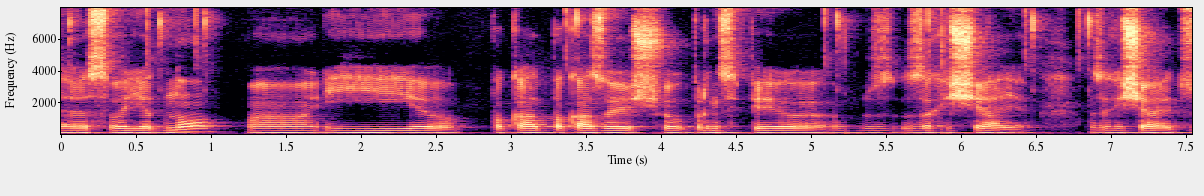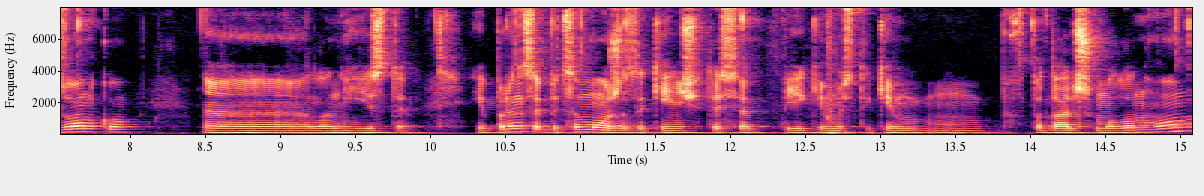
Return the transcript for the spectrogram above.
е, своє дно е, і е, показує, що в принципі е, захищає, захищають зонку е, лонгісти. І в принципі це може закінчитися якимось таким в подальшому лонгом.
